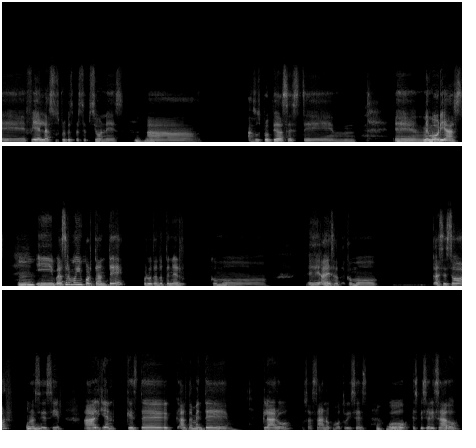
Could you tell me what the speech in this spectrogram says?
eh, fiel a sus propias percepciones, a, sus propias este, em, eh, memorias. Y va a ser muy importante, por lo tanto, tener como, eh, a esa, como asesor, por así decir, a alguien que esté altamente claro, o sea, sano, como tú dices, o especializado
